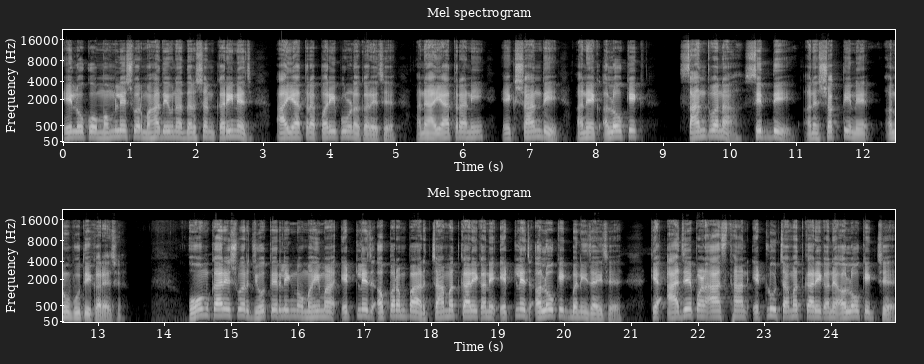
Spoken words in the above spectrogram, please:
એ લોકો મમલેશ્વર મહાદેવના દર્શન કરીને જ આ યાત્રા પરિપૂર્ણ કરે છે. અને આ યાત્રાની એક શાંતિ અને એક અલૌકિક સાંત્વના, સિદ્ધિ અને શક્તિને અનુભૂતિ કરે છે. ઓમકારેશ્વર જ્યોતિર્લિંગનો મહિમા એટલે જ અપરંપાર, ચામત્કારિક અને એટલે જ અલૌકિક બની જાય છે કે આજે પણ આ સ્થાન એટલું ચમત્કારિક અને અલૌકિક છે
